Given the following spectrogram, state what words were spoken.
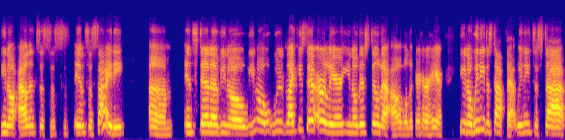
you know, out into in society, um, instead of, you know, you know, we're like you said earlier, you know, there's still that, oh, well, look at her hair. You know, we need to stop that. We need to stop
